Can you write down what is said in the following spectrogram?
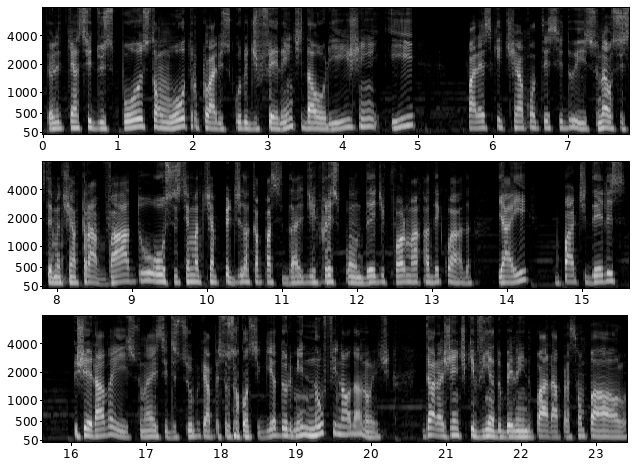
Então, ele tinha sido exposto a um outro claro escuro diferente da origem e parece que tinha acontecido isso, né? O sistema tinha travado ou o sistema tinha perdido a capacidade de responder de forma adequada. E aí, parte deles gerava isso, né? Esse distúrbio que a pessoa só conseguia dormir no final da noite. Então era gente que vinha do Belém do Pará para São Paulo,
